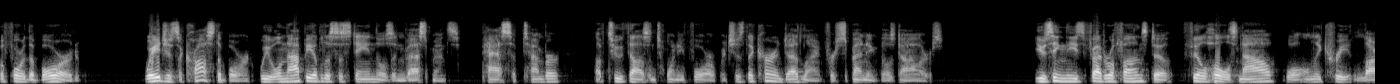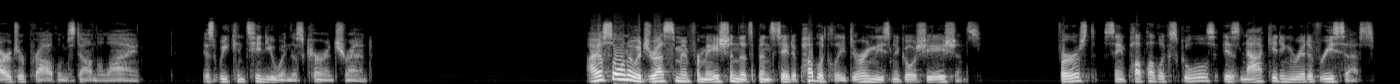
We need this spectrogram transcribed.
before the board, wages across the board, we will not be able to sustain those investments past September of 2024, which is the current deadline for spending those dollars. Using these federal funds to fill holes now will only create larger problems down the line as we continue in this current trend. I also want to address some information that's been stated publicly during these negotiations. First, St. Paul Public Schools is not getting rid of recess.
